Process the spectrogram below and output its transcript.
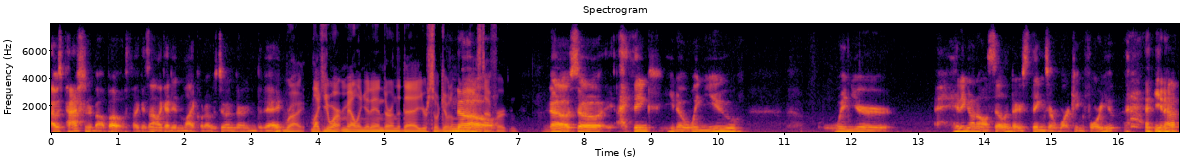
i was passionate about both. Like it's not like i didn't like what i was doing during the day. Right. Like you weren't mailing it in during the day you're still giving them no. the best effort no, so I think you know when you when you're hitting on all cylinders, things are working for you, you know,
